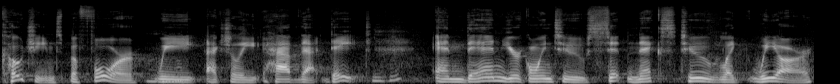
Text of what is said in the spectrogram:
coachings before mm-hmm. we actually have that date. Mm-hmm and then you're going to sit next to like we are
